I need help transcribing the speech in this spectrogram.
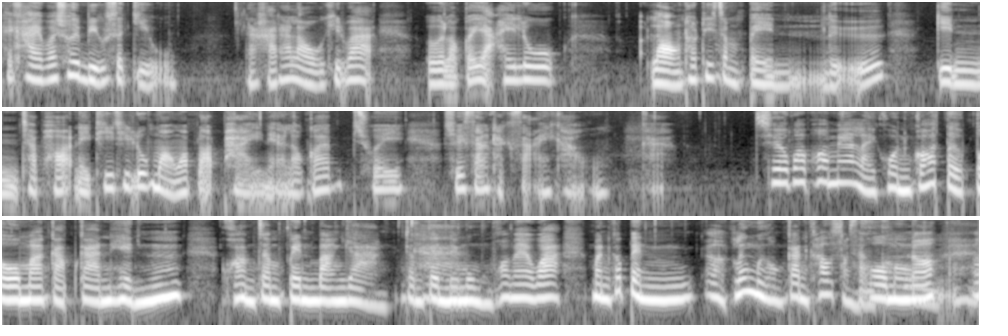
คล้ายๆว่าช่วย build skillนะคะ ถ้าเราคิดว่า เออเราก็อยากให้ลูกลองเท่าที่จำเป็น หรือกินเฉพาะในที่ที่ลูกมองว่าปลอดภัยเนี่ย เราก็ช่วยช่วยสร้างทักษะให้เขาค่ะ เชื่อว่าพ่อแม่หลายคนก็เติบโตมากับการเห็นความจำเป็นบางอย่างจำเป็นในมุมของพ่อแม่ว่า มันก็เป็นเครื่องมือของการเข้าสังคมเนาะเอ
